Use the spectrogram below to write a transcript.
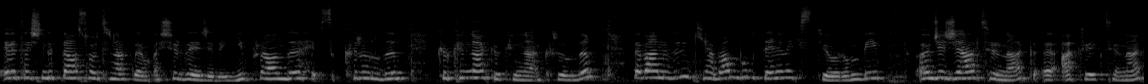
eve taşındıktan sonra tırnaklarım aşırı derecede yıprandı. Hepsi kırıldı. Kökünden kökünden kırıldı. Ve ben de dedim ki ya ben bunu denemek istiyorum. Bir önce jel tırnak, e, akrilik tırnak.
